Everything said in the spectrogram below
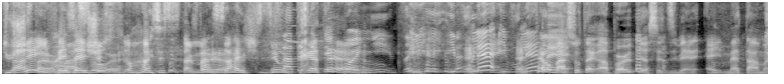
touchait, il faisait juste. c'est un massage. physio, Ça il traitait. hein. pogné. Il voulait, il voulait était au massothérapeute, puis elle s'est dit, ben, hey, mets ta main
